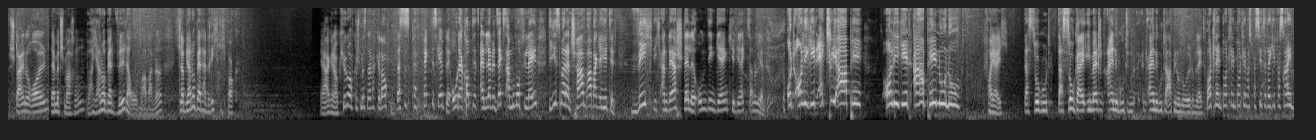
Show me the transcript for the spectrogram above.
Steine rollen, Damage machen. Boah, Janobert will da oben aber, ne? Ich glaube, Janobert hat richtig Bock. Ja, genau. Q draufgeschmissen, einfach gelaufen. Das ist perfektes Gameplay. Oh, da kommt jetzt ein Level 6 Amumu auf die Lane. Diesmal der Charm aber gehittet. Wichtig an der Stelle, um den Gank hier direkt zu annullieren. Und Olli geht actually AP. Olli geht AP, Nuno. Feier ich. Das ist so gut. Das ist so geil. Imagine eine gute, eine gute AP Nuno Ultimate. Botlane, Botlane, Botlane, was passiert da? Da geht was rein.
